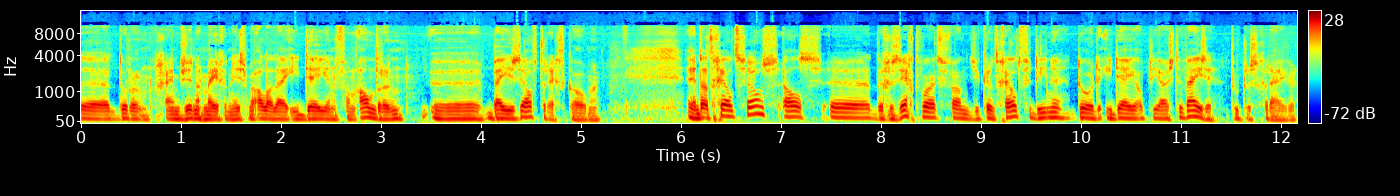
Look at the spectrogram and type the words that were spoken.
uh, door een geheimzinnig mechanisme... allerlei ideeën van anderen uh, bij jezelf terechtkomen. En dat geldt zelfs als uh, er gezegd wordt van... je kunt geld verdienen door de ideeën op de juiste wijze toe te schrijven.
